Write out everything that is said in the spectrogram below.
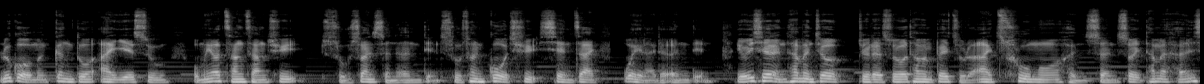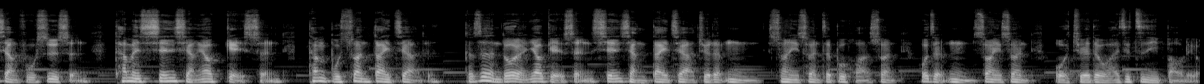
如果我们更多爱耶稣，我们要常常去数算神的恩典，数算过去、现在、未来的恩典。有一些人，他们就觉得说，他们被主的爱触摸很深，所以他们很想服侍神，他们先想要给神，他们不算代价的。可是很多人要给神，先想代价，觉得嗯，算一算这不划算，或者嗯，算一算，我觉得我还是自己保留。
